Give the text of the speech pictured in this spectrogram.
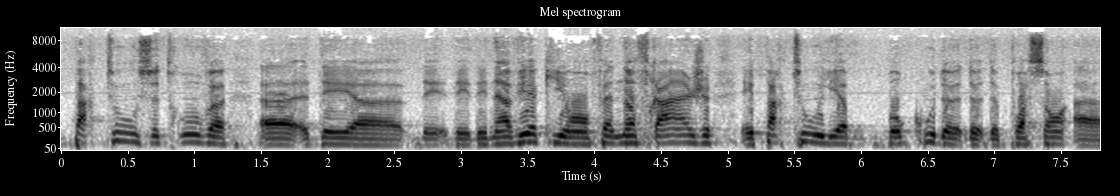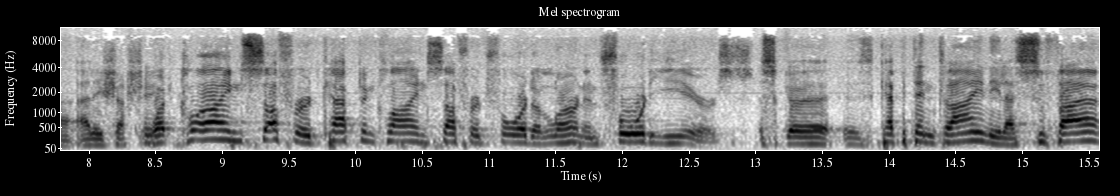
partout où se trouvent euh, des, euh, des, des- des navires qui ont fait naufrage et partout où il y a beaucoup de, de- de poissons à, à aller chercher. What Klein suffered, Captain Klein suffered for to learn in 40 years. Ce que Capitaine Klein, il a souffert,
